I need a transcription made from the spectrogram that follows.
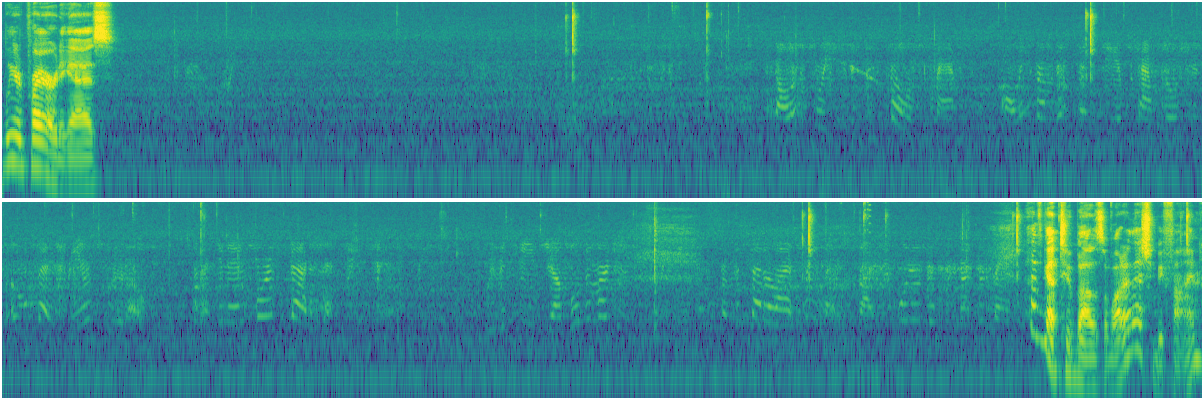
Weird priority, guys. Got two bottles of water. That should be fine.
